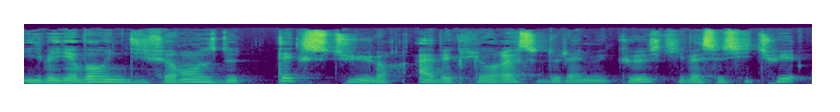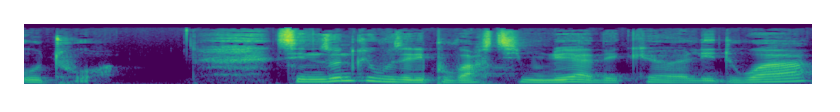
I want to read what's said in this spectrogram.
Il va y avoir une différence de texture avec le reste de la muqueuse qui va se situer autour. C'est une zone que vous allez pouvoir stimuler avec euh, les doigts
